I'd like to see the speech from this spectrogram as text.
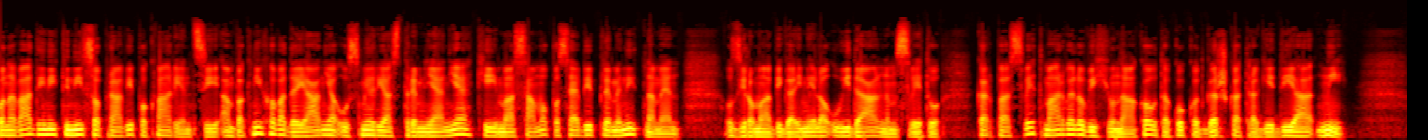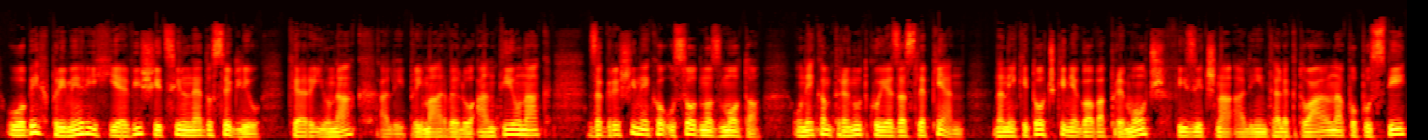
ponavadi niti niso pravi pokvarjenci, ampak njihova dejanja usmerja stremljenje, ki ima samo po sebi plemenit namen, oziroma bi ga imelo v idealnem svetu, kar pa svet Marvelovih junakov, tako kot grška tragedija, ni. V obeh primerjih je višji cilj nedosegljiv, ker junak ali pri Marvelu antijunak zagreši neko usodno zmoto, v nekem trenutku je zaslepljen, na neki točki njegova premoč, fizična ali intelektualna, popusti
